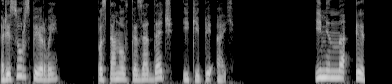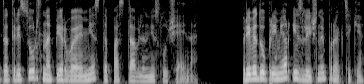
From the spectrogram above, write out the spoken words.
Ресурс первый — постановка задач и KPI. Именно этот ресурс на первое место поставлен не случайно. Приведу пример из личной практики.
